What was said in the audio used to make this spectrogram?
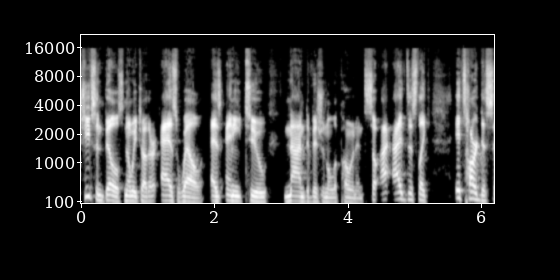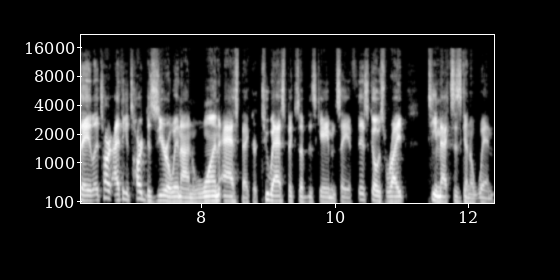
Chiefs and Bills know each other as well as any two non-divisional opponents. So I, I, just like it's hard to say. It's hard. I think it's hard to zero in on one aspect or two aspects of this game and say if this goes right, Team X is going to win.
